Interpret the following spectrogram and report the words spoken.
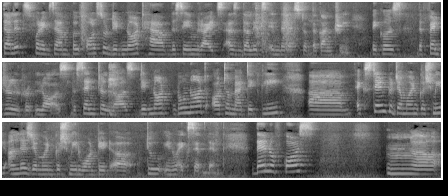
dalits for example also did not have the same rights as dalits in the rest of the country because the federal laws the central laws did not do not automatically um, extend to jammu and kashmir unless jammu and kashmir wanted uh, to you know accept them then of course mm, uh,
